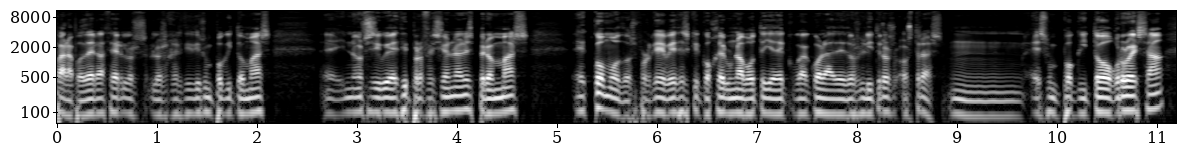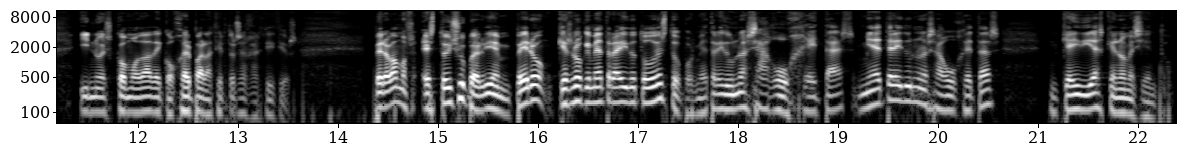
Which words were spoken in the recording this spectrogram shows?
para poder hacer los, ejercicios un poquito más, eh, no sé si voy a decir profesionales, pero más eh, cómodos, porque hay veces que coger una botella de Coca-Cola de dos litros, ostras, mm, es un poquito gruesa y no es cómoda de coger para ciertos ejercicios. Pero vamos, estoy súper bien. Pero, ¿qué es lo que me ha traído todo esto? Pues me ha traído unas agujetas. Me ha traído unas agujetas que hay días que no me siento.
